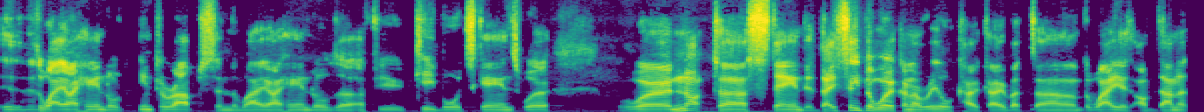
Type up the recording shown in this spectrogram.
the way I handled interrupts and the way I handled uh, a few keyboard scans were were not uh, standard. They seem to work on a real Coco, but uh, the way I've done it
